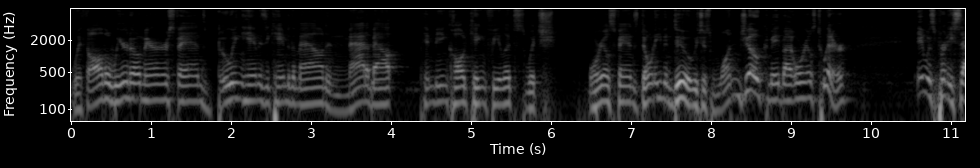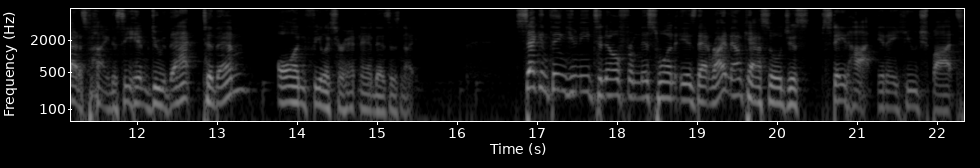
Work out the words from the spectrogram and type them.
with all the weirdo Mariners fans booing him as he came to the mound and mad about him being called King Felix, which Orioles fans don't even do, it was just one joke made by Orioles Twitter. It was pretty satisfying to see him do that to them on Felix Hernandez's night. Second thing you need to know from this one is that Ryan Mountcastle just stayed hot in a huge spot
